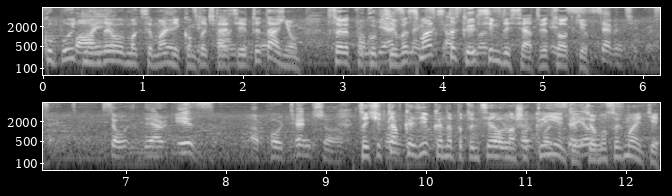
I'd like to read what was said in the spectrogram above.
купують Мондео в максимальній комплектації титаніум. Серед покупців S-Max таких 70%. Це чітка вказівка на потенціал наших клієнтів в цьому сегменті,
